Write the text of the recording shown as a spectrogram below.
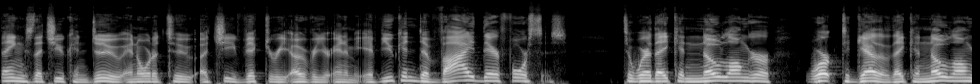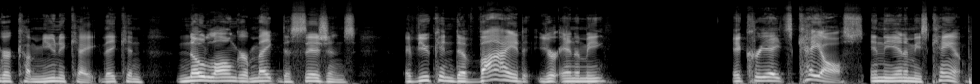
things that you can do in order to achieve victory over your enemy. If you can divide their forces to where they can no longer work together, they can no longer communicate, they can no longer make decisions. If you can divide your enemy, it creates chaos in the enemy's camp,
